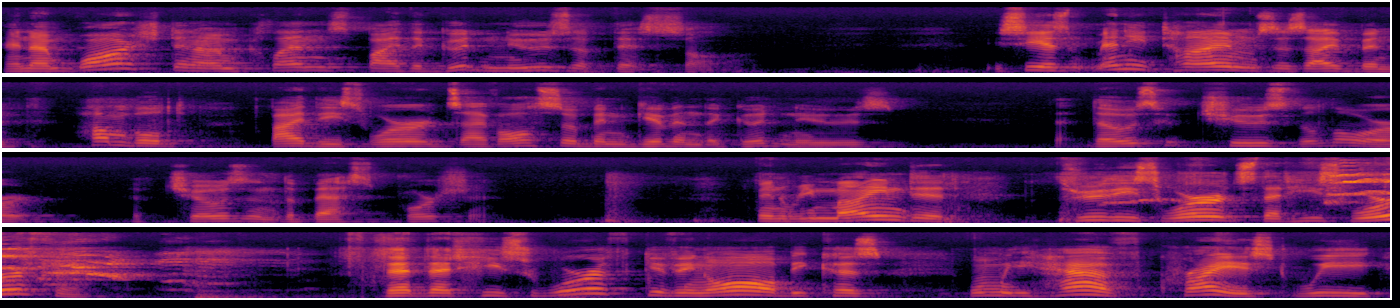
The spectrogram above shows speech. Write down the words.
and I'm washed and I'm cleansed by the good news of this psalm. You see, as many times as I've been humbled by these words, I've also been given the good news that those who choose the Lord have chosen the best portion. Been reminded through these words that He's worth it, that, that He's worth giving all because when we have Christ, we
